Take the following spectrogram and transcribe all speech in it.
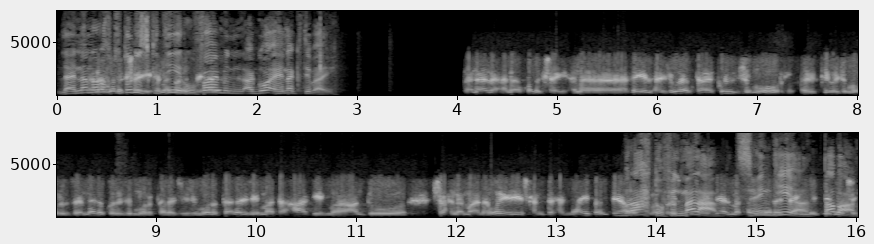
لأن أنا رحت تونس كتير وفاهم الأجواء هناك تبقى إيه. لا لا أنا أقول لك شيء. أنا هذه الأجواء نتاع كل جمهور كيما جمهور الزمالك ولا جمهور الترجي. جمهور الترجي ما عادي ما عنده شحنة معنويه يشحن بها اللعيبة نتاعو. براحته في الملعب. 90 دقيقه طبعا.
